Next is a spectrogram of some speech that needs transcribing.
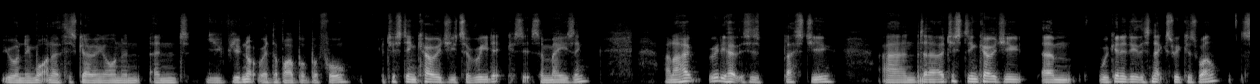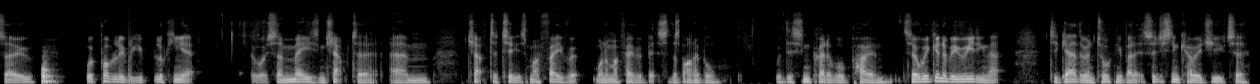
you're wondering what on earth is going on and and you've you've not read the Bible before, I just encourage you to read it because it's amazing. And I hope really hope this has blessed you. And uh, I just encourage you. Um, we're going to do this next week as well. So we'll probably be looking at what's an amazing chapter. Um, chapter two is my favorite, one of my favorite bits of the Bible, with this incredible poem. So we're going to be reading that together and talking about it. So just encourage you to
